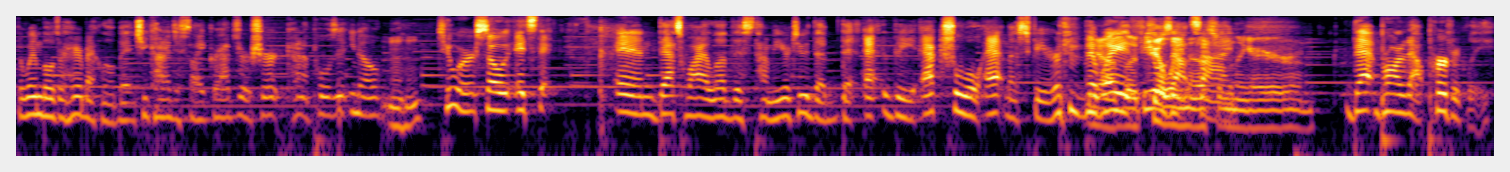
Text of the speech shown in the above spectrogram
The wind blows her hair back a little bit, and she kind of just like grabs her shirt, kind of pulls it, you know, Mm-hmm. to her. So it's the, and that's why I love this time of year too. The the the actual atmosphere, the yeah, way the it feels outside, in the air. And, that brought it out perfectly.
